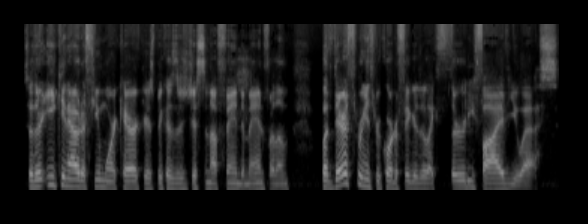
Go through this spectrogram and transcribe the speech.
So they're eking out a few more characters because there's just enough fan demand for them. But their three and three quarter figures are like 35 US.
